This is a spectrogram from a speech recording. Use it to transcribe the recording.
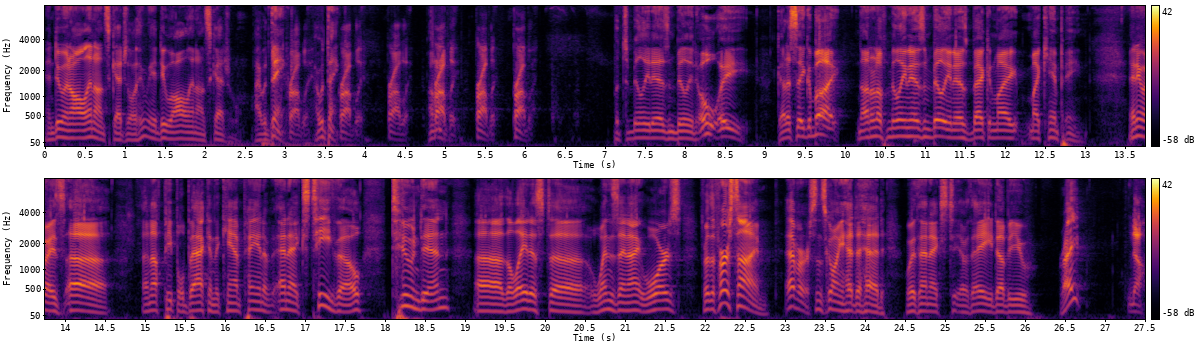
and doing all in on schedule, I think they do all in on schedule. I would think. Probably. I would think. Probably. Probably. Probably. Probably. Probably. But to billionaires and billionaires. Oh, hey, gotta say goodbye. Not enough millionaires and billionaires back in my my campaign. Anyways, uh, enough people back in the campaign of NXT though tuned in. Uh, the latest uh, Wednesday Night Wars for the first time ever since going head to head with NXT with AEW. Right? No.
